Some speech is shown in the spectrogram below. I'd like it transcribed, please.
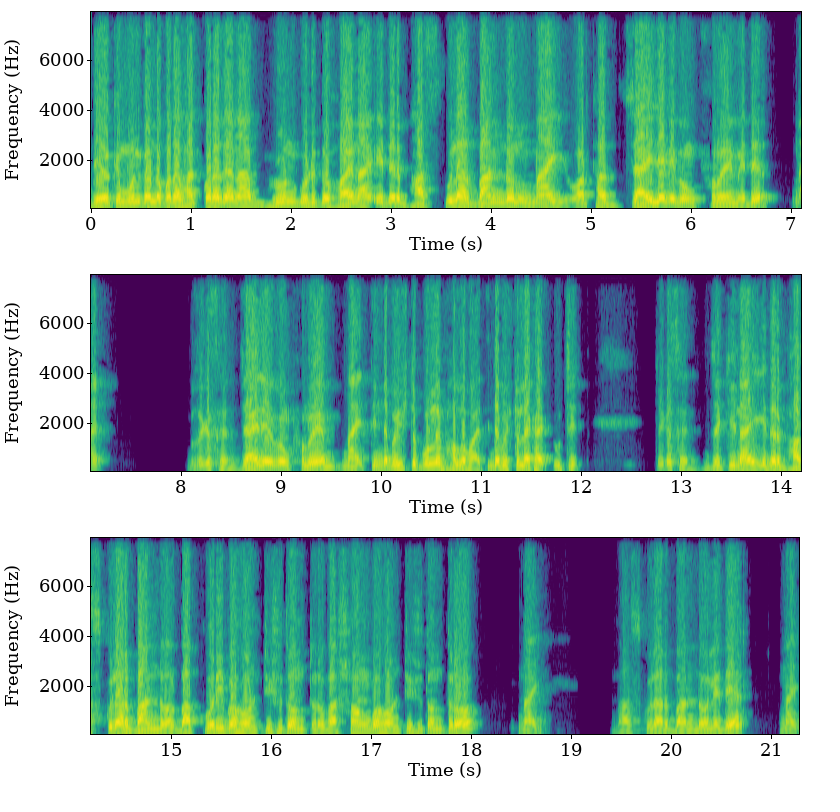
দেহকে মূল কাণ্ড পাতায় ভাগ করা যায় না, ভ্রূণ গঠিত হয় না, এদের ভাস্কুলার বান্ডল নাই, অর্থাৎ জাইলেম এবং ফ্লোয়েম এদের নাই। বুঝে গেছে? জাইলেম এবং ফ্লোয়েম নাই। তিনটা বৈশিষ্ট্য পড়লে ভালো হয়। তিনটা বৈশিষ্ট্য লেখা উচিত। ঠিক আছে? যে কি নাই? এদের ভাস্কুলার বান্ডল বা পরিবহন টিস্যুতন্ত্র বা সংবহন টিস্যুতন্ত্র নাই। ভাস্কুলার বান্ডল এদের নাই।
